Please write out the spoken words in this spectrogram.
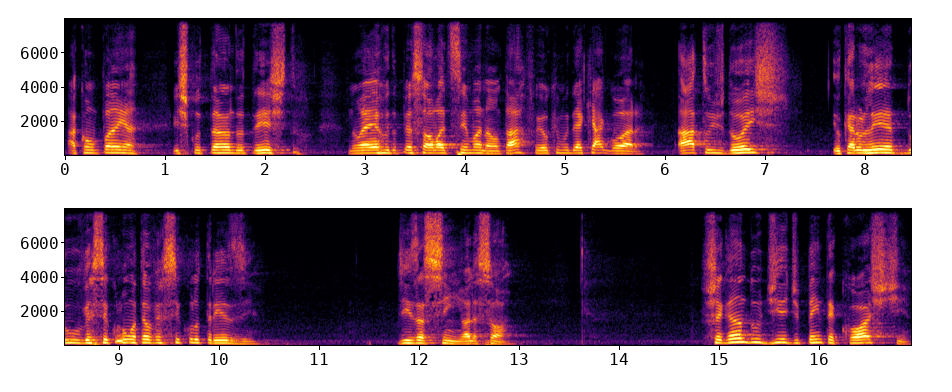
acompanha escutando o texto. Não é erro do pessoal lá de cima, não, tá? Foi eu que mudei aqui agora. Atos 2, eu quero ler do versículo 1 até o versículo 13. Diz assim: olha só. Chegando o dia de Pentecoste,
